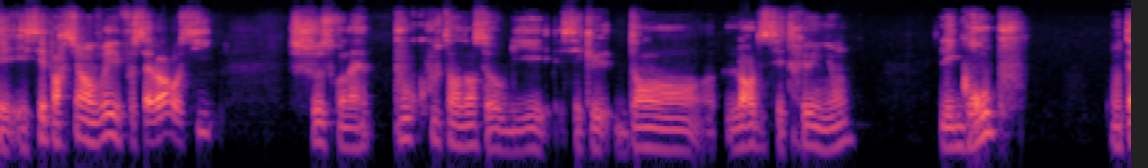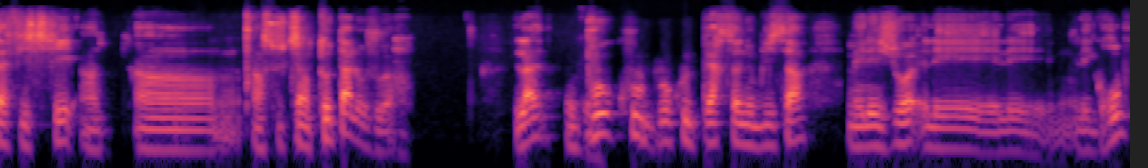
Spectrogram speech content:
et c'est parti en vrai. Il faut savoir aussi, chose qu'on a beaucoup tendance à oublier, c'est que dans, lors de cette réunion, les groupes ont affiché un, un, soutien total aux joueurs. Là, beaucoup, beaucoup de personnes oublient ça, mais les, les, les, les groupes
